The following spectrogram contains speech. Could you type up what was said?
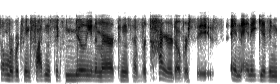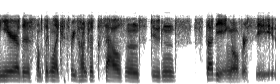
somewhere between 5 and 6 million Americans have retired overseas. In any given year, there's something like 300,000 students studying overseas.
